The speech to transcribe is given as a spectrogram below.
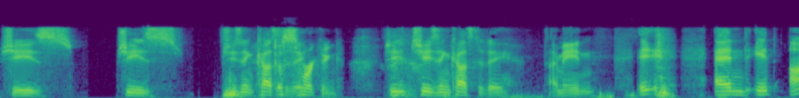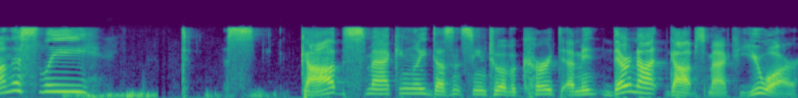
She's she's she's in Just custody. smirking. She she's in custody. I mean, it and it honestly gobsmackingly doesn't seem to have occurred. To, I mean, they're not gobsmacked. You are.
